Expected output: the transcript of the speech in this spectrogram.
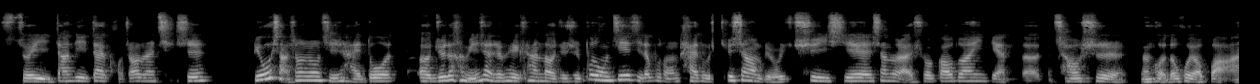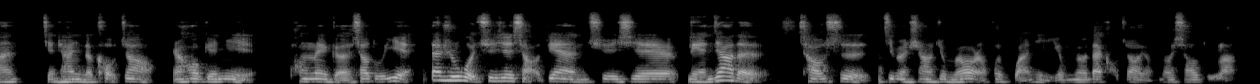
所以当地戴口罩的人其实比我想象中其实还多。呃，觉得很明显就可以看到，就是不同阶级的不同态度。就像比如去一些相对来说高端一点的超市门口，都会有保安检查你的口罩，然后给你喷那个消毒液。但是如果去一些小店，去一些廉价的超市，基本上就没有人会管你有没有戴口罩，有没有消毒了。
